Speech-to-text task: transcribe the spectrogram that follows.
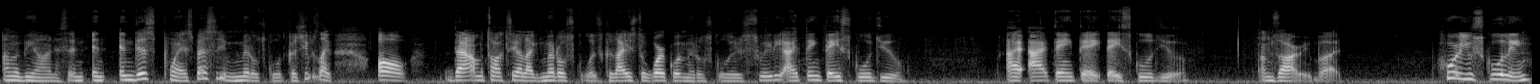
I'm going to be honest. And in, in this point, especially in middle school, because she was like, oh, that I'm going to talk to you like middle schoolers, because I used to work with middle schoolers. Sweetie, I think they schooled you. I, I think they, they schooled you. I'm sorry, but who are you schooling?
